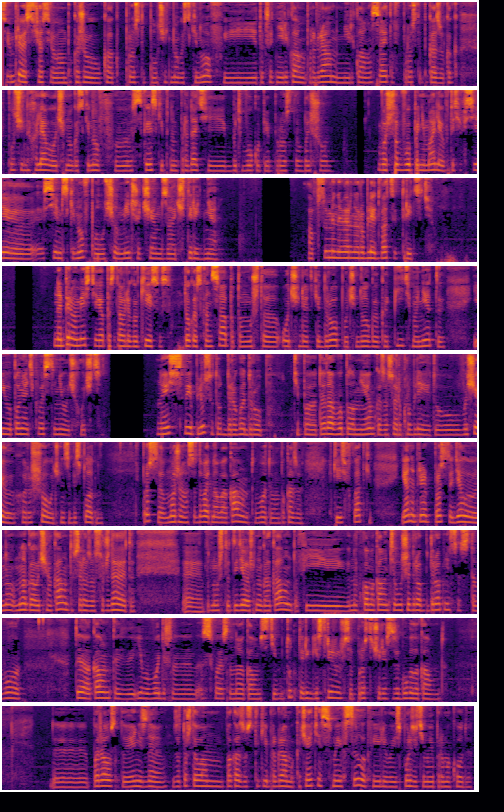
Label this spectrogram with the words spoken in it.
Всем привет! Сейчас я вам покажу, как просто получить много скинов. И это, кстати, не реклама программ, не реклама сайтов. Просто показываю, как получить на халяву очень много скинов э, с КС, потом продать и быть в окупе просто в большом. Вот, чтобы вы понимали, вот эти все 7 скинов получил меньше, чем за 4 дня. А в сумме, наверное, рублей 20-30. На первом месте я поставлю Cases, только с конца, потому что очень редкий дроп, очень долго копить монеты и выполнять квесты не очень хочется. Но есть свои плюсы, тут дорогой дроп. Типа, тогда выпала мне МК за 40 рублей, это вообще хорошо, очень за бесплатно. Просто можно создавать новый аккаунт, вот я вам показываю, какие есть вкладки. Я, например, просто делаю ну, много очень аккаунтов, сразу осуждаю это, э, потому что ты делаешь много аккаунтов, и на каком аккаунте лучше дроп дропнется, с того ты аккаунт и выводишь на свой основной аккаунт Steam. Тут ты регистрируешься просто через Google аккаунт. Э, пожалуйста, я не знаю, за то, что вам показывают такие программы, качайте с моих ссылок или вы используйте мои промокоды.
